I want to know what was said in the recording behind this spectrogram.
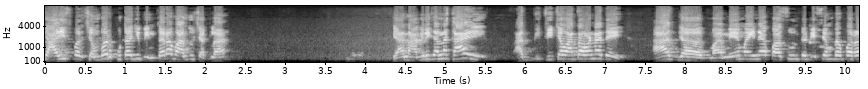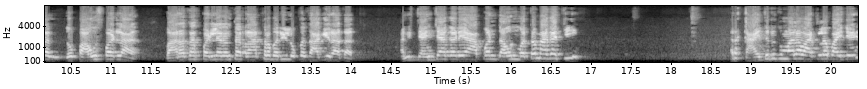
चाळीस पर शंभर फुटाची भिंत ना बांधू शकला. या नागरिकांना काय आज भीतीच्या वातावरणात आहे. आज मे महिन्यापासून ते डिसेंबर पर्यंत जो पाऊस पडला बारा तास पडल्यानंतर रात्रभरी लोक जागी राहतात. आणि त्यांच्याकडे आपण जाऊन मतं मागायची? अरे काहीतरी तुम्हाला वाटलं पाहिजे.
